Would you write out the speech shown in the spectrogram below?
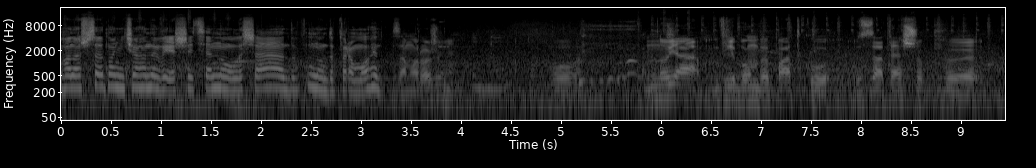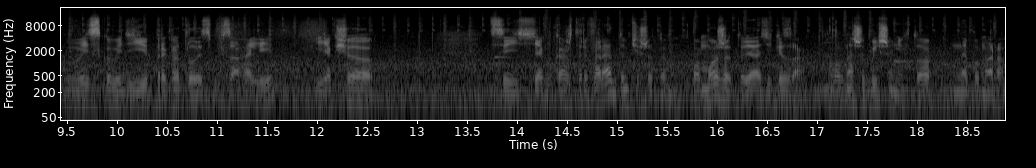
Воно ж все одно нічого не вирішиться. Ну лише до, ну, до перемоги. Замороження? Ого. Ну я в будь-якому випадку за те, щоб е, військові дії прекратились взагалі. І якщо цей, як ви кажете, референдум чи що там поможе, то я тільки за. Головне, щоб більше ніхто не помирав.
